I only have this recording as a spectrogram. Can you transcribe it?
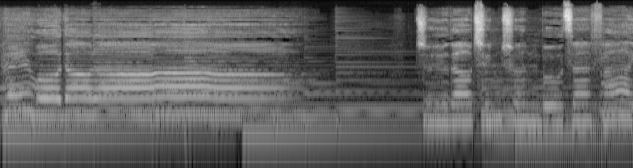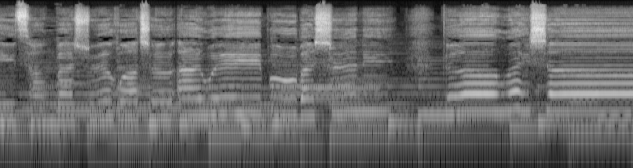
陪我到老？到青春不再发一苍白，雪化尘埃，唯一不败是你的微笑。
